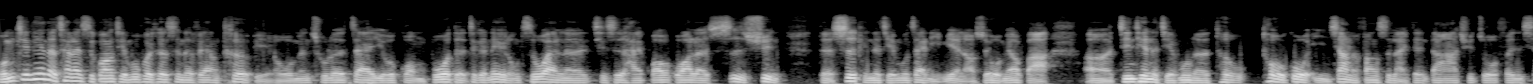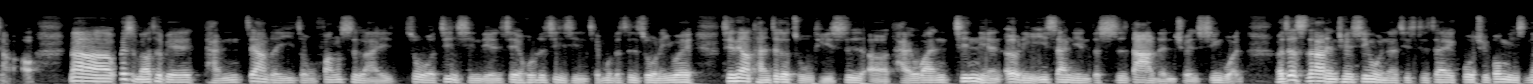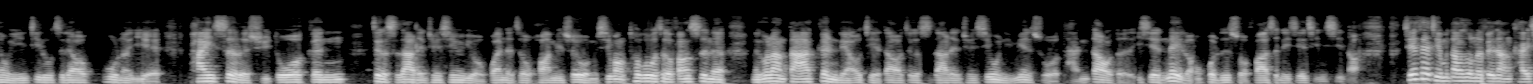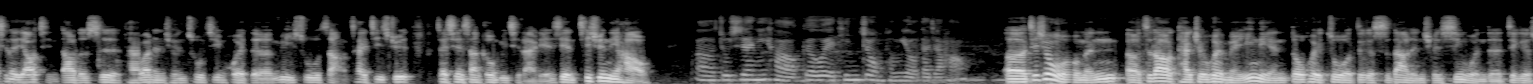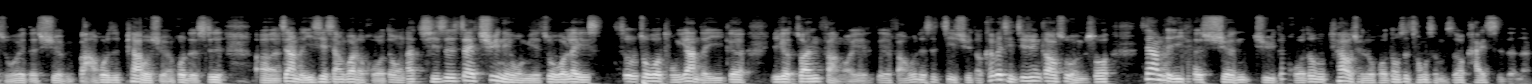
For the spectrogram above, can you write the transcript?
我们今天的灿烂时光节目会客室呢非常特别，我们除了在有广播的这个内容之外呢，其实还包括了视讯的视频的节目在里面了，所以我们要把呃今天的节目呢透透过影像的方式来跟大家去做分享哦。那为什么要特别谈这样的一种方式来做进行连线或者进行节目的制作呢？因为今天要谈这个主题是呃台湾今年二零一三年的十大人权新闻，而这十大人权新闻呢，其实在过去公民行动影音记录资料库呢也拍摄了许多跟这个十大人权新闻有关的这个画面，所以我们希望透过这个方式呢，能够让大家更了解到这个十大人权新闻里面所谈到的一些内容或者是所发生的一些情形哦。今天在节目当中呢，非常开心的邀请到的是台湾人权促进会的秘书长蔡继勋，在线上跟我们一起来连线。继勋你好。呃，主持人你好，各位听众朋友大家好。呃，继续我们呃知道台球会每一年都会做这个十大人权新闻的这个所谓的选拔，或者是票选，或者是呃这样的一些相关的活动。那其实，在去年我们也做过类似做做过同样的一个一个专访哦，也也访问的是继续的。可不可以请继续告诉我们说，这样的一个选举的活动、票选的活动是从什么时候开始的呢？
